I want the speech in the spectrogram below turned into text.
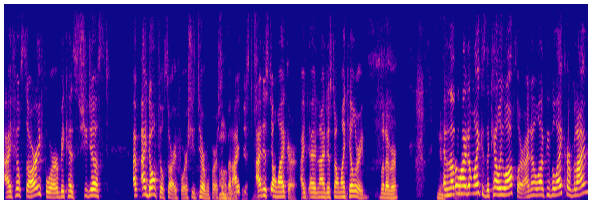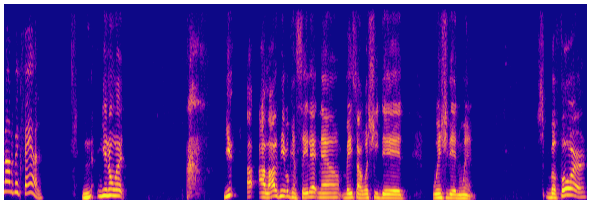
I, feel sorry for her because she just I, I don't feel sorry for her. She's a terrible person, don't but I just. I just don't like her. I and I just don't like Hillary. Whatever. Yeah. And another one I don't like is the Kelly Loeffler. I know a lot of people like her, but I'm not a big fan. You know what? You a, a lot of people can say that now based on what she did when she didn't win. Before,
